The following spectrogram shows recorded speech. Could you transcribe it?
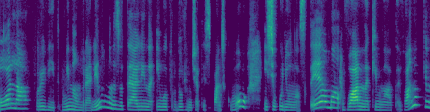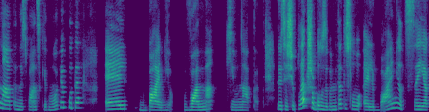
Ола, привіт! Мій номер Аліна, мене звати Аліна, і ми продовжуємо вчати іспанську мову. І сьогодні у нас тема ванна кімната. Ванна кімната на іспанській мові буде ель баньо. Ванна кімната. Дивіться, щоб легше було запам'ятати слово ель баньо, це як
